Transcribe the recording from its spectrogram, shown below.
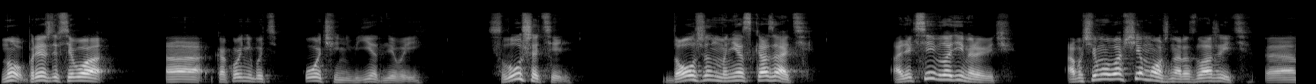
Ну, прежде всего, а, какой-нибудь очень въедливый слушатель должен мне сказать, Алексей Владимирович, а почему вообще можно разложить э,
